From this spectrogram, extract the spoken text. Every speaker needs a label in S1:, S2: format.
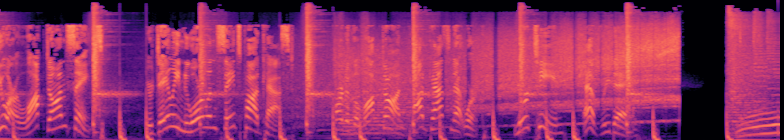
S1: You are Locked On Saints, your daily New Orleans Saints podcast, part of the Locked On Podcast Network. Your team every day.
